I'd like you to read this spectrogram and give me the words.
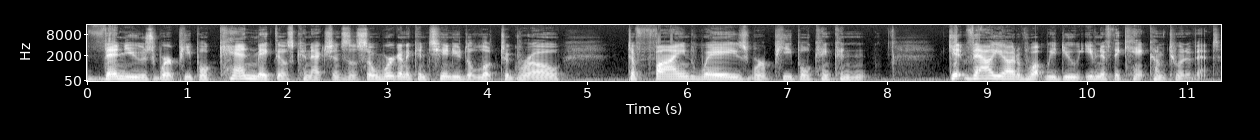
venues where people can make those connections. And so we're going to continue to look to grow, to find ways where people can get value out of what we do, even if they can't come to an event.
